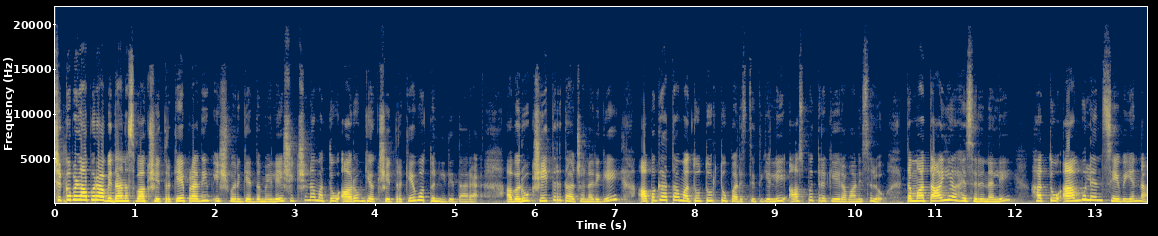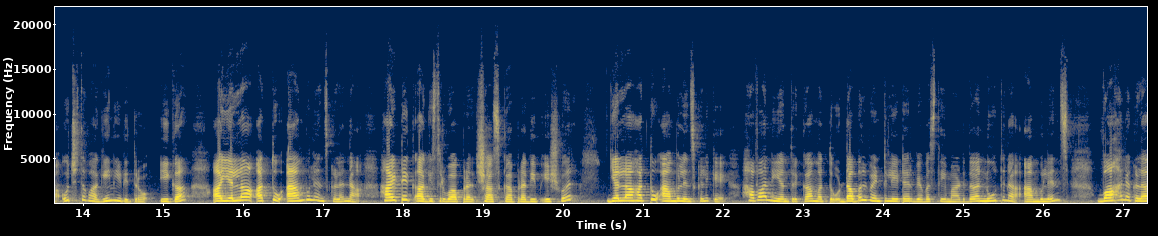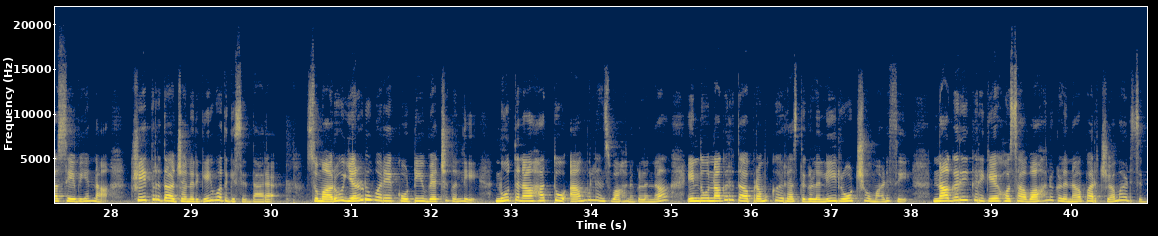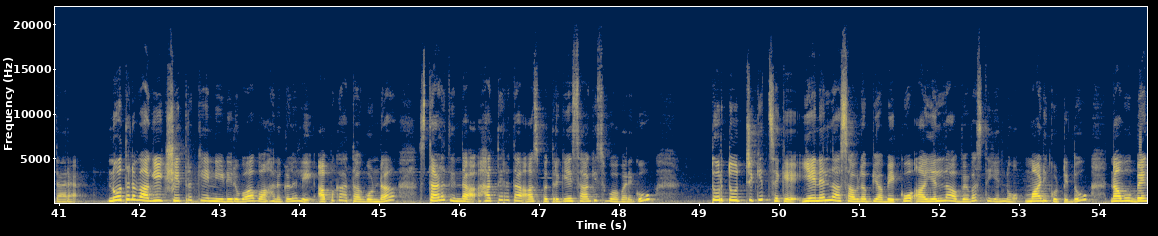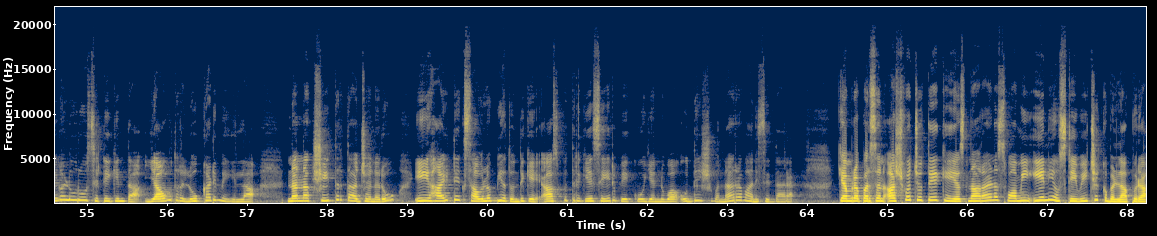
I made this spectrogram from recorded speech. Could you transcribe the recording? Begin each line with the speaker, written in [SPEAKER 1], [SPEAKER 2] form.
[SPEAKER 1] ಚಿಕ್ಕಬಳ್ಳಾಪುರ ವಿಧಾನಸಭಾ ಕ್ಷೇತ್ರಕ್ಕೆ ಪ್ರದೀಪ್ ಈಶ್ವರ್ ಗೆದ್ದ ಮೇಲೆ ಶಿಕ್ಷಣ ಮತ್ತು ಆರೋಗ್ಯ ಕ್ಷೇತ್ರಕ್ಕೆ ಒತ್ತು ನೀಡಿದ್ದಾರೆ. ಅವರು ಕ್ಷೇತ್ರದ ಜನರಿಗೆ ಅಪಘಾತ ಮತ್ತು ತುರ್ತು ಪರಿಸ್ಥಿತಿಯಲ್ಲಿ ಆಸ್ಪತ್ರೆಗೆ ರವಾನಿಸಲು ತಮ್ಮ ತಾಯಿಯ ಹೆಸರಿನಲ್ಲಿ ಹತ್ತು ಆಂಬ್ಯುಲೆನ್ಸ್ ಸೇವೆಯನ್ನು ಉಚಿತವಾಗಿ ನೀಡಿದ್ರು. ಈಗ ಆ ಎಲ್ಲ ಹತ್ತು ಆಂಬ್ಯುಲೆನ್ಸ್ಗಳನ್ನು ಹೈಟೆಕ್ ಆಗಿಸಿರುವ ಪ್ರ, ಶಾಸಕ ಪ್ರದೀಪ್ ಈಶ್ವರ್ ಎಲ್ಲ ಹತ್ತು ಆಂಬ್ಯುಲೆನ್ಸ್ಗಳಿಗೆ ಹವಾ ನಿಯಂತ್ರಕ ಮತ್ತು ಡಬಲ್ ವೆಂಟಿಲೇಟರ್ ವ್ಯವಸ್ಥೆ ಮಾಡಿದ ನೂತನ ಆಂಬ್ಯುಲೆನ್ಸ್ ವಾಹನಗಳ ಸೇವೆಯನ್ನು ಕ್ಷೇತ್ರದ ಜನರಿಗೆ ಒದಗಿಸಿದ್ದಾರೆ. ಸುಮಾರು ಎರಡೂವರೆ ಕೋಟಿ ವೆಚ್ಚದಲ್ಲಿ ನೂತನ ಹತ್ತು ಆಂಬ್ಯುಲೆನ್ಸ್ ವಾಹನಗಳನ್ನು ಇಂದು ನಗರದ ಪ್ರಮುಖ ರಸ್ತೆಗಳಲ್ಲಿ ರೋಡ್ ಶೋ ಮಾಡಿಸಿ ನಾಗರಿಕರಿಗೆ ಹೊಸ ವಾಹನಗಳನ್ನು ಪರಿಚಯ ಮಾಡಿಸಿದ್ದಾರೆ. ನೂತನವಾಗಿ ಕ್ಷೇತ್ರಕ್ಕೆ ನೀಡಿರುವ ವಾಹನಗಳಲ್ಲಿ ಅಪಘಾತಗೊಂಡ ಸ್ಥಳದಿಂದ ಹತ್ತಿರದ ಆಸ್ಪತ್ರೆಗೆ ಸಾಗಿಸುವವರೆಗೂ ತುರ್ತು ಚಿಕಿತ್ಸೆಗೆ ಏನೆಲ್ಲ ಸೌಲಭ್ಯ ಬೇಕೋ ಆ ಎಲ್ಲ ವ್ಯವಸ್ಥೆಯನ್ನು ಮಾಡಿಕೊಟ್ಟಿದ್ದು, ನಾವು ಬೆಂಗಳೂರು ಸಿಟಿಗಿಂತ ಯಾವುದರಲ್ಲೂ ಕಡಿಮೆ ಇಲ್ಲ. ನನ್ನ ಕ್ಷೇತ್ರದ ಜನರು ಈ ಹೈಟೆಕ್ ಸೌಲಭ್ಯದೊಂದಿಗೆ ಆಸ್ಪತ್ರೆಗೆ ಸೇರಬೇಕು ಎನ್ನುವ ಉದ್ದೇಶವನ್ನು ರವಾನಿಸಿದ್ದಾರೆ. ಕ್ಯಾಮರಾ ಪರ್ಸನ್ ಅಶ್ವಥ್ ಜೊತೆ K S Narayanaswamy, A news TV Chikkaballapur.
